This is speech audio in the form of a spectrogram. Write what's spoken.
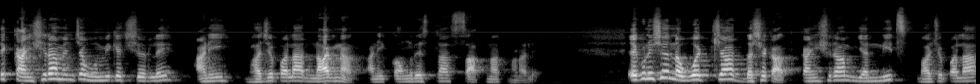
ते कांशीराम यांच्या भूमिकेत शिरले आणि भाजपाला नागनाथ आणि काँग्रेसला सापनाथ म्हणाले. एकोणीसशे नव्वदच्या दशकात कांशीराम यांनीच भाजपाला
